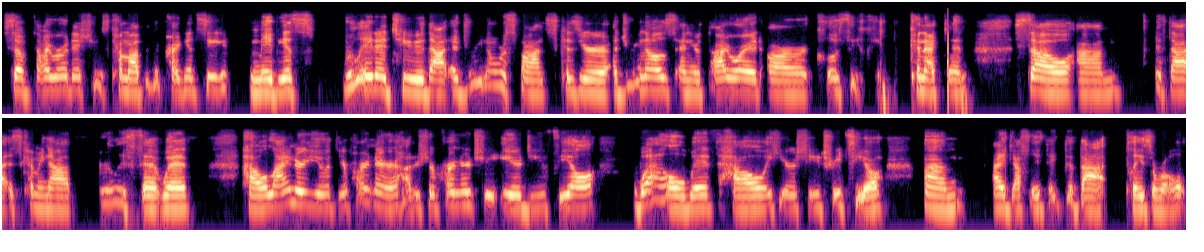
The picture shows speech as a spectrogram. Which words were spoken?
So if thyroid issues come up in the pregnancy, maybe it's related to that adrenal response because your adrenals and your thyroid are closely connected. So um, if that is coming up, really sit with how aligned are you with your partner? How does your partner treat you? Do you feel well with how he or she treats you? Um, I definitely think that that plays a role.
